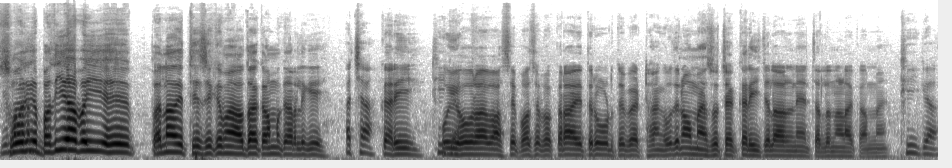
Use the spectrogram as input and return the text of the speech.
ਸੋਚ ਕੇ ਵਧੀਆ ਬਈ ਇਹ ਪਹਿਲਾਂ ਇੱਥੇ ਸੀ ਕਿ ਮੈਂ ਆਪਦਾ ਕੰਮ ਕਰ ਲਈਏ। ਅੱਛਾ। ਘਰੇ। ਕੋਈ ਹੋਰ ਆ ਵਾਸੇ ਪਾਸੇ ਕਿਰਾਏ ਤੇ ਰੋਡ ਤੇ ਬੈਠਾਂਗੇ ਉਹਦੇ ਨਾਲ ਮੈਂ ਸੋਚਿਆ ਘਰੇ ਚਲਾ ਲੈਣੇ ਚੱਲਣ ਵਾਲਾ ਕੰਮ ਹੈ। ਠੀਕ ਆ।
